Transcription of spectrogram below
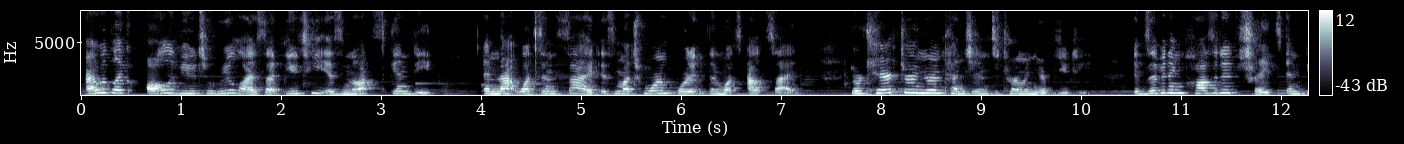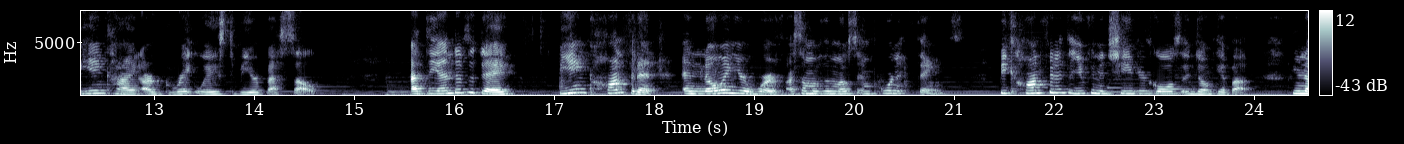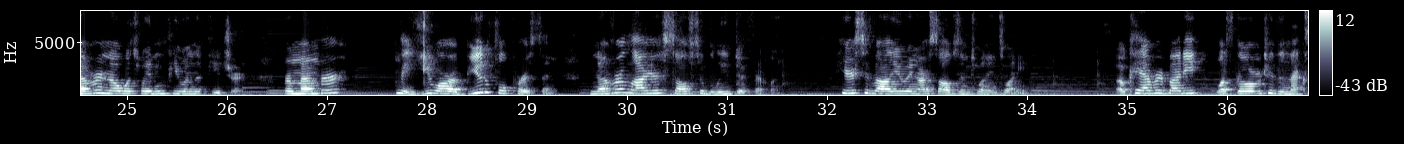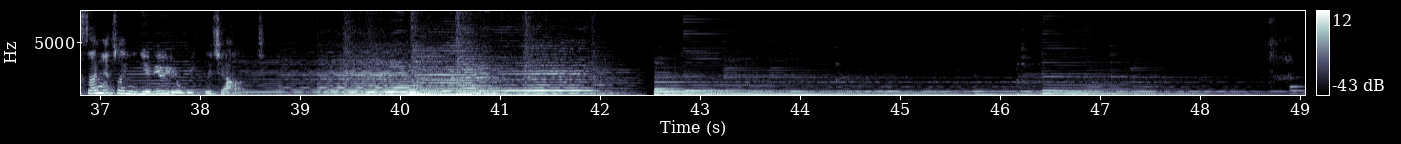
I would like all of you to realize that beauty is not skin deep, and that what's inside is much more important than what's outside. Your character and your intentions determine your beauty. Exhibiting positive traits and being kind are great ways to be your best self. At the end of the day, being confident and knowing your worth are some of the most important things. Be confident that you can achieve your goals and don't give up. You never know what's waiting for you in the future. Remember that you are a beautiful person. Never allow yourself to believe differently. Here's to valuing ourselves in 2020. Okay, everybody, let's go over to the next segment so I can give you your weekly challenge.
